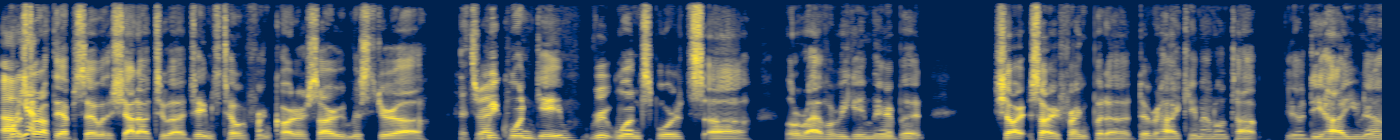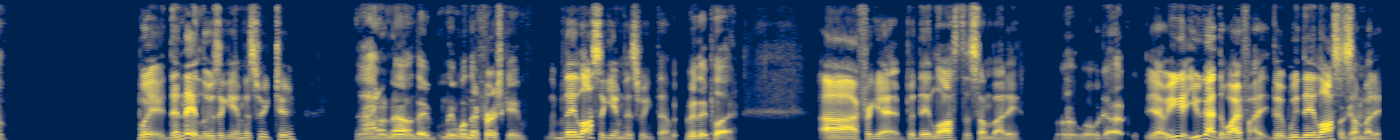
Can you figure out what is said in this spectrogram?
I uh, want to yeah, start off the episode with a shout out to uh, James Toe and Frank Carter. Sorry we missed your uh, that's right. week one game, Route One Sports, uh, little rivalry game there. But sorry, sorry Frank, but uh, Dover High came out on top. You know, D High, you know. Wait, didn't they lose a game this week too? I don't know. They they won their first game. They lost a game this week though. Who they play? Uh, I forget, but they lost to somebody. Uh, what we got? Yeah, you you got the Wi-Fi. The- we- They lost to somebody.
